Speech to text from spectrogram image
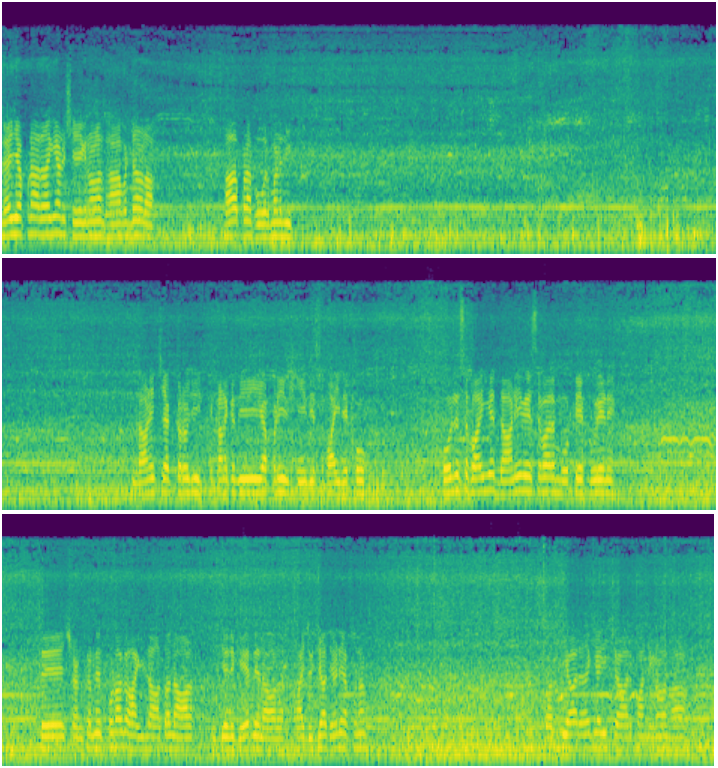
ਲੈ ਜੀ, ਆਪਣਾ ਰਹਿ ਗਿਆ ਹੁਣ ਛੇਕ ਵਾਲਾ ਥਾਂ ਵੱਢਣ ਵਾਲਾ। ਆ ਆਪਣਾ ਫੋਰਮੈਨ ਦੀ ਦਾਣੇ ਚੈੱਕ ਕਰੋ ਜੀ, ਤੇ ਕਣਕ ਦੀ ਆਪਣੀ ਛੇ ਦੀ ਸਫ਼ਾਈ ਦੇਖੋ। ਫੁੱਲ ਸਫ਼ਾਈ ਹੈ, ਦਾਣੇ ਵੀ ਇਸ ਵਾਰ ਮੋਟੇ ਪੂਰੇ ਨੇ। ਤੇ ਸ਼ੰਕਰ ਨੇ ਥੋੜਾ ਜਿਹਾ ਹਾਈ ਲਾਤਾ ਨਾਲ, ਦੂਜੇ ਦੇ ਗੇਅਰ ਦੇ ਨਾਲ। ਅੱਜ ਦੂਜਾ ਦੇਣੇ ਆਪਣਾ। ਬਾਕੀ ਆ ਰਹਿ ਗਿਆ ਜੀ 4-5 ਗਰਾਉਣਾ ਥਾਂ।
